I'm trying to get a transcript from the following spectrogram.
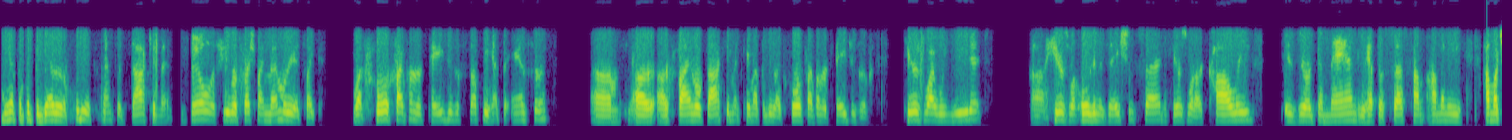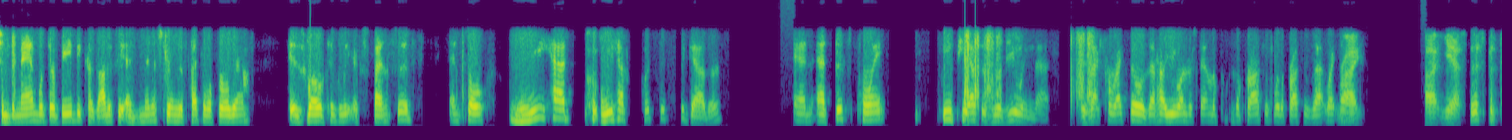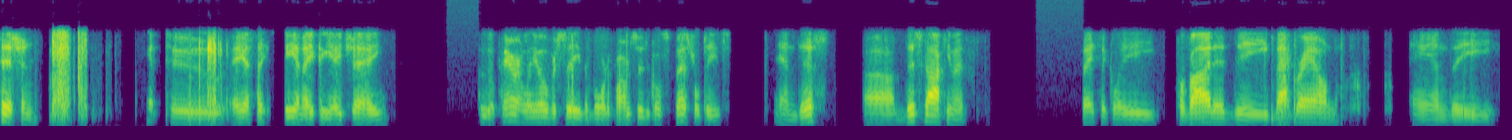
we have to put together a pretty extensive document. Bill, if you refresh my memory, it's like what four or five hundred pages of stuff we have to answer. Um, our our final document came out to be like four or five hundred pages of here's why we need it. Uh, here's what organizations said. Here's what our colleagues. Is there a demand? We have to assess how, how many how much in demand would there be because obviously administering this type of a program is relatively expensive, and so we had put, we have put this together and at this point, BPS is reviewing that. Is that correct, Bill? Is that how you understand the, the process, where the process is at right now? Right. Uh, yes, this petition went to ASHP and APHA, who apparently oversee the Board of Pharmaceutical Specialties, and this uh, this document basically provided the background and the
